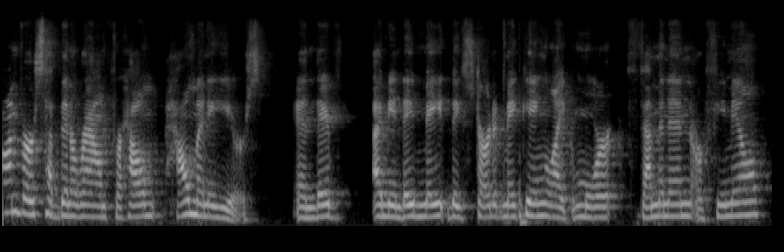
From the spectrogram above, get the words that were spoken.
Converse have been around for how how many years, and they've I mean they made they started making like more feminine or female,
